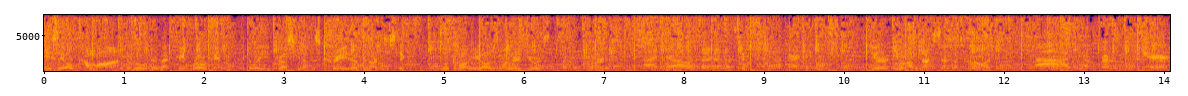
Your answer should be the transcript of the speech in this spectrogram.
You say, oh, come on, the rules are meant to be broken. The way you dress, you have this creative and artistic look about you. I was wondering if you were some type of an artist. Uh, no. I see. I'm not an artist. You're, you don't have an accent, that's kind of odd. Uh, I'm, I'm from here.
